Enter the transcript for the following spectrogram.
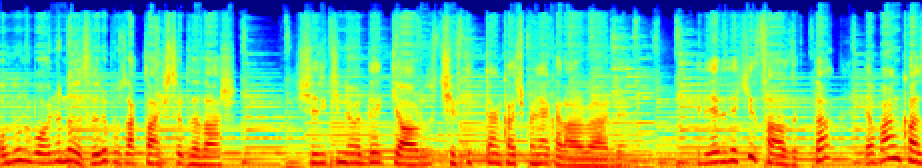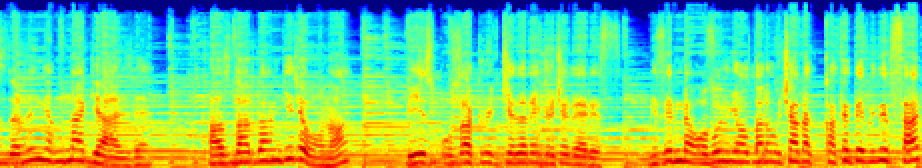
onun boynunu ısırıp uzaklaştırdılar. Çirkin ördek yavrusu çiftlikten kaçmaya karar verdi. İlerideki sazlıkta yaban kazlarının yanına geldi. Kazlardan biri ona Biz uzak ülkelere göç ederiz. Bizimle uzun yolları uçarak kat edebilirsen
